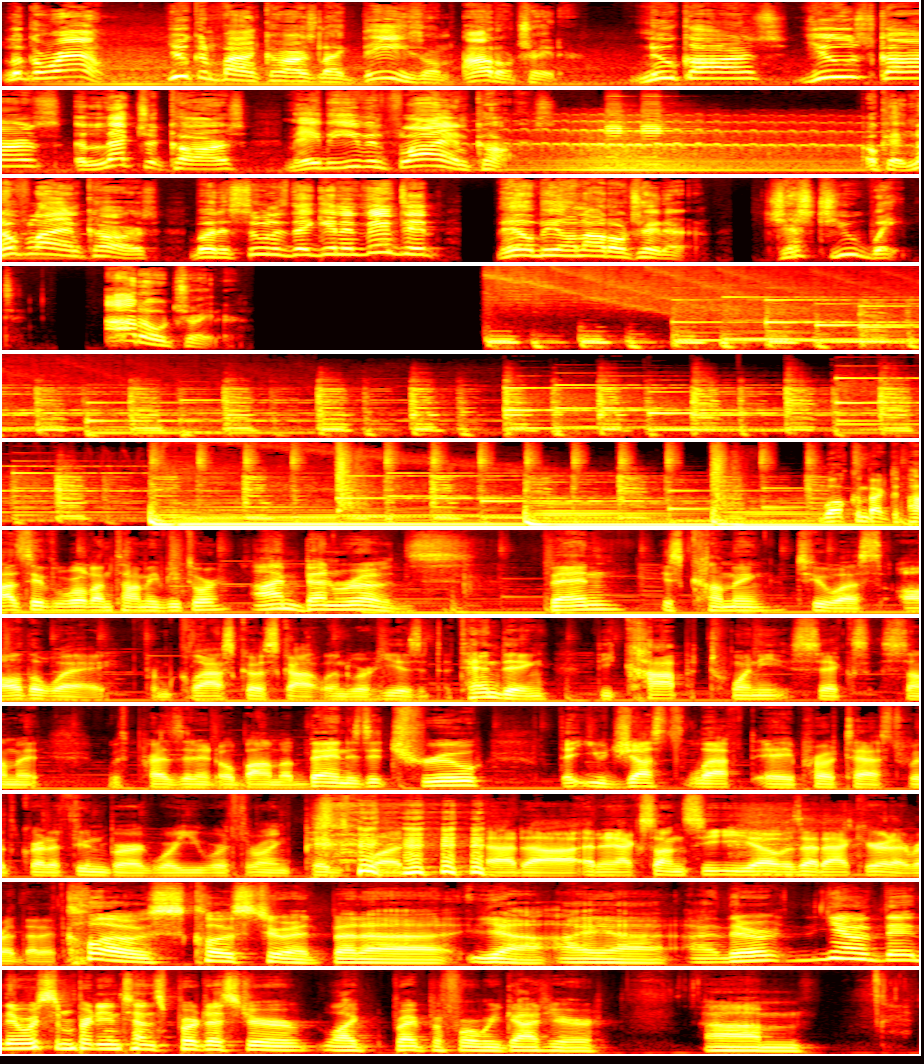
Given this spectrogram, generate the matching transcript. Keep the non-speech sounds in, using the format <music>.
Look around. You can find cars like these on AutoTrader. New cars, used cars, electric cars, maybe even flying cars. Okay, no flying cars, but as soon as they get invented, they'll be on AutoTrader. Just you wait. AutoTrader. Welcome back to Pod Save the World. I'm Tommy Vitor. I'm Ben Rhodes. Ben is coming to us all the way from Glasgow, Scotland, where he is attending the COP26 summit with President Obama. Ben, is it true that you just left a protest with Greta Thunberg where you were throwing pig's blood <laughs> at uh, at an Exxon CEO? Is that accurate? I read that. I. Close, close to it, but uh, yeah, I, uh, I there, you know, there, there was some pretty intense protest here, like right before we got here. Um,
